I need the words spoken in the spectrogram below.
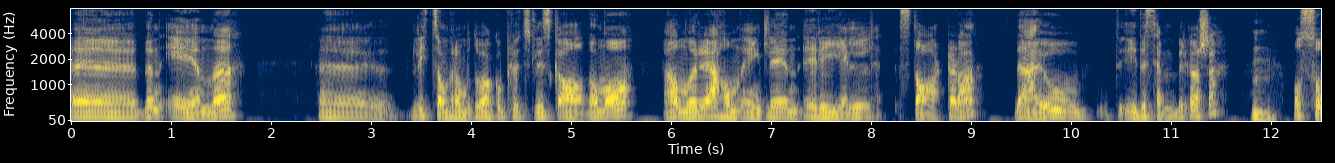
eh, den ene litt sånn fram og tilbake og plutselig skada nå, ja, når er han egentlig en reell starter da? Det er jo i desember, kanskje. Mm. Og så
